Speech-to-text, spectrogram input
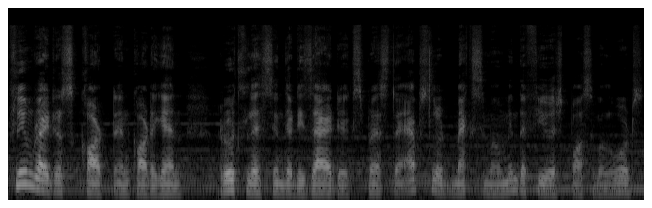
film writers caught and caught again, ruthless in their desire to express the absolute maximum in the fewest possible words.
